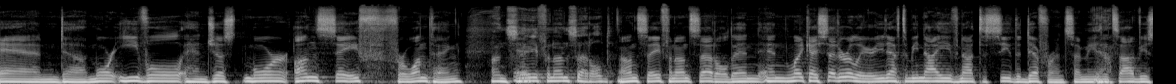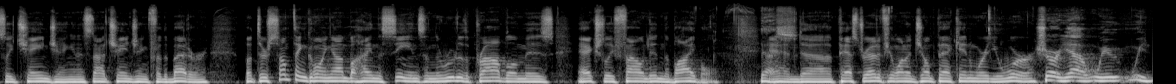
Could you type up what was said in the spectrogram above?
and uh, more evil and just more unsafe, for one thing? Unsafe and unsettled. unsafe and unsettled and and like i said earlier you'd have to be naive not to see the difference i mean Yeah. it's obviously changing and it's not changing for the better but there's something going on behind the scenes and the root of the problem is actually found in the bible Yes. and uh, pastor ed if you want to jump back in where you were Sure. Yeah. We we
